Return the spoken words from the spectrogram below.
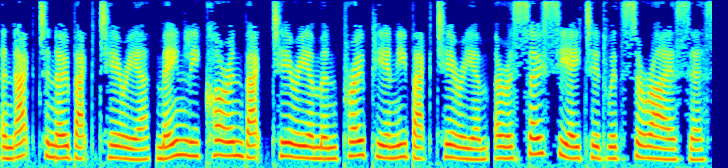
and actinobacteria mainly Corynebacterium and Propionibacterium are associated with psoriasis.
